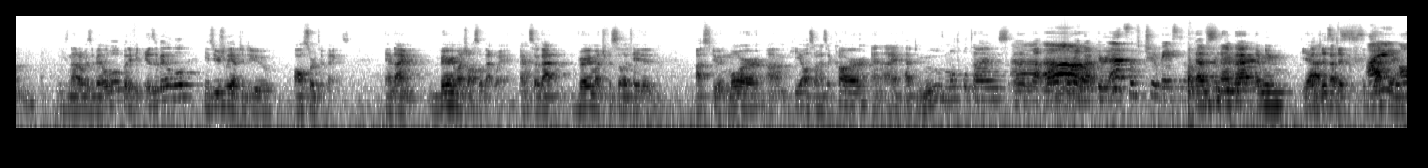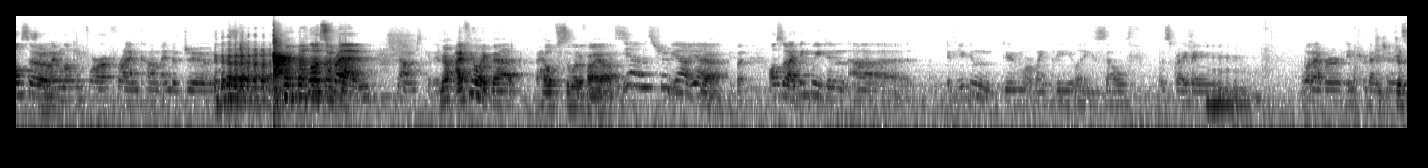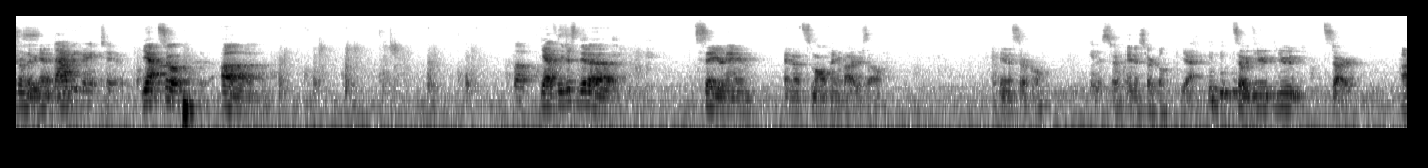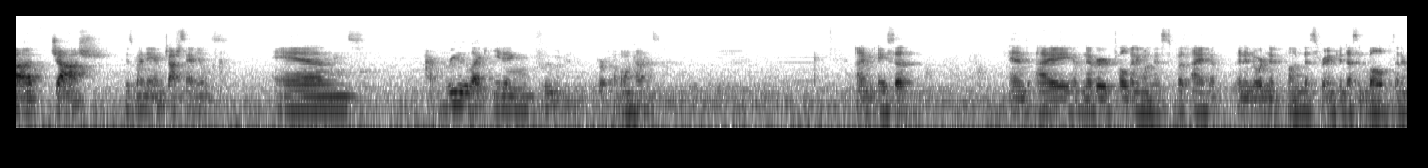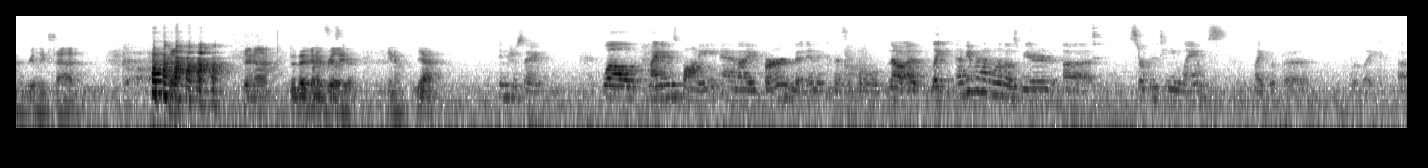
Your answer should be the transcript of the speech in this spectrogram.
he's not always available, but if he is available, he's usually up to do all sorts of things. And I'm very much also that way. And so that very much facilitated us doing more. Um, he also has a car, and I have had to move multiple times uh, not oh, around that period. that's the true basis of That's it. I'm. I mean, yeah, Logistics. exactly. I also so. am looking for a friend come end of June. Close friend. No, I'm just kidding. No, I feel like that helps solidify us. Yeah, that's true. Yeah, yeah. Yeah. But also, I think we didn't. Uh, if you can do more lengthy, like self-describing, whatever introductions, just from the beginning, that yeah. would be great too. Yeah, so uh, But yeah, if we just did a say your name and a small thing about yourself in a circle. in a circle. In a circle. Yeah. so you you start. Uh, Josh is my name, Josh Samuels, and I really like eating food Perfect. of all kinds. I'm Asa, and I have never told anyone this, but I have an inordinate fondness for incandescent bulbs, and I'm really sad. They're not, Did they are Gonna really- sister? you know. Yeah. Interesting. Well, my name is Bonnie, and I burned an incandescent bulb. No, uh, like, have you ever had one of those weird uh, serpentine lamps, like with the, with like, um,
